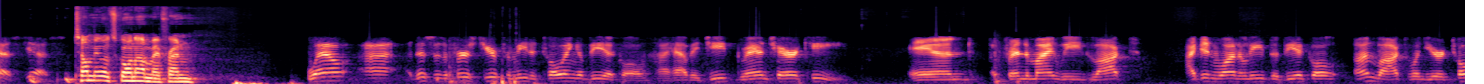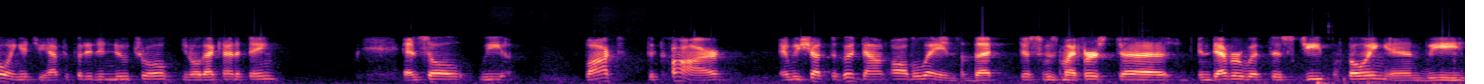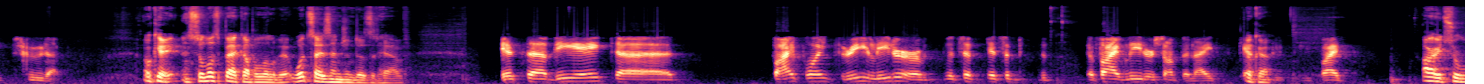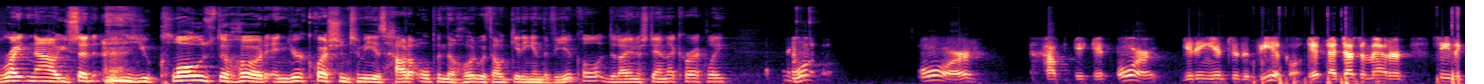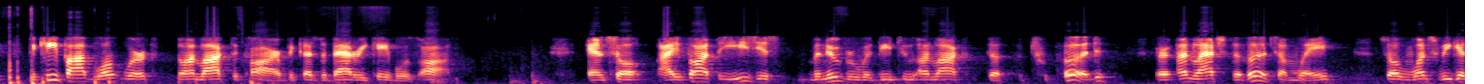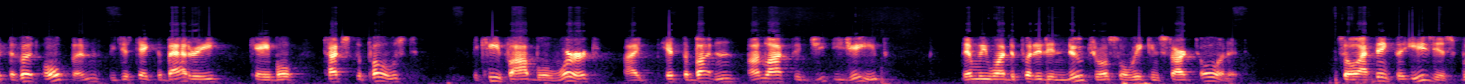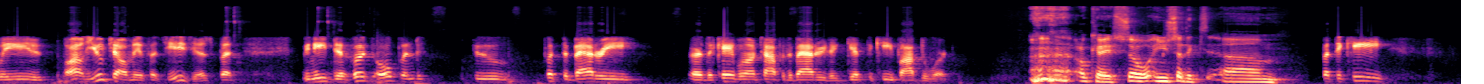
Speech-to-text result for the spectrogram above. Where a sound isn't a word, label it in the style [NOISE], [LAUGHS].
Yes, yes. Tell me what's going on, my friend. Well, uh, this is the first year for me to towing a vehicle. I have a Jeep Grand Cherokee, and a friend of mine, we locked. I didn't want to leave the vehicle unlocked when you're towing it. You have to put it in neutral, you know, that kind of thing. And so we locked the car and we shut the hood down all the way. But this was my first uh, endeavor with this Jeep Boeing, and we screwed up. Okay, so let's back up a little bit. What size engine does it have? It's a V8, uh, 5.3 liter, or it's a it's a, a five liter something. I can't, Okay. Five. All right, so right now you said [CLEARS THROAT] you closed the hood, and your question to me is how to open the hood without getting in the vehicle. Did I understand that correctly? Or, or how it, it, or getting into the vehicle. It, it doesn't matter. See, the the key fob won't work to unlock the car because the battery cable is off. And so I thought the easiest maneuver would be to unlock the hood or unlatch the hood some way. So once we get the hood open, we just take the battery cable, touch the post, the key fob will work. I hit the button, unlock the Jeep. Then we wanted to put it in neutral so we can start towing it. So I think the easiest we well, you tell me if it's easiest, but we need the hood opened to put the battery or the cable on top of the battery to get the key fob to work. [CLEARS THROAT] okay, so and you said the um, But the key,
